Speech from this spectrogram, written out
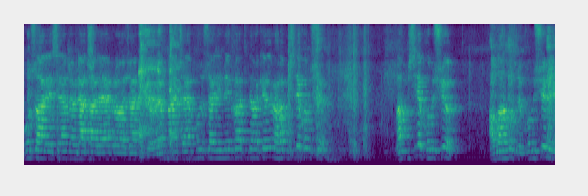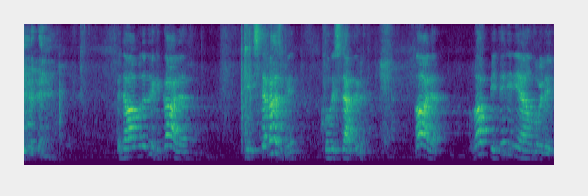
Musa Aleyhisselam Mevla Teala'ya müracaat ediyor. Öğrenmence Musa Limikatine ve kelime Rabbisiyle konuşuyor. Rabbisiyle konuşuyor. Allah'ın diyor, konuşuyor benimle diyor. Ve devamında diyor ki Gale e, istemez mi? Kul ister değil mi? Gale Rabbi elini yanzur ileyk.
